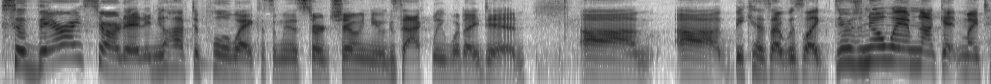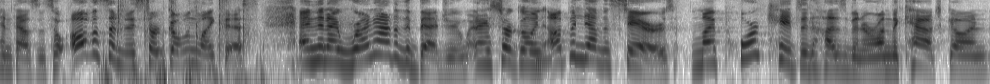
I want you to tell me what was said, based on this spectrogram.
So there I started, and you'll have to pull away because I'm going to start showing you exactly what I did. Um, uh, because I was like, there's no way I'm not getting my 10,000. So all of a sudden I start going like this. And then I run out of the bedroom and I start going up and down the stairs. My poor kids and husband are on the couch going,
